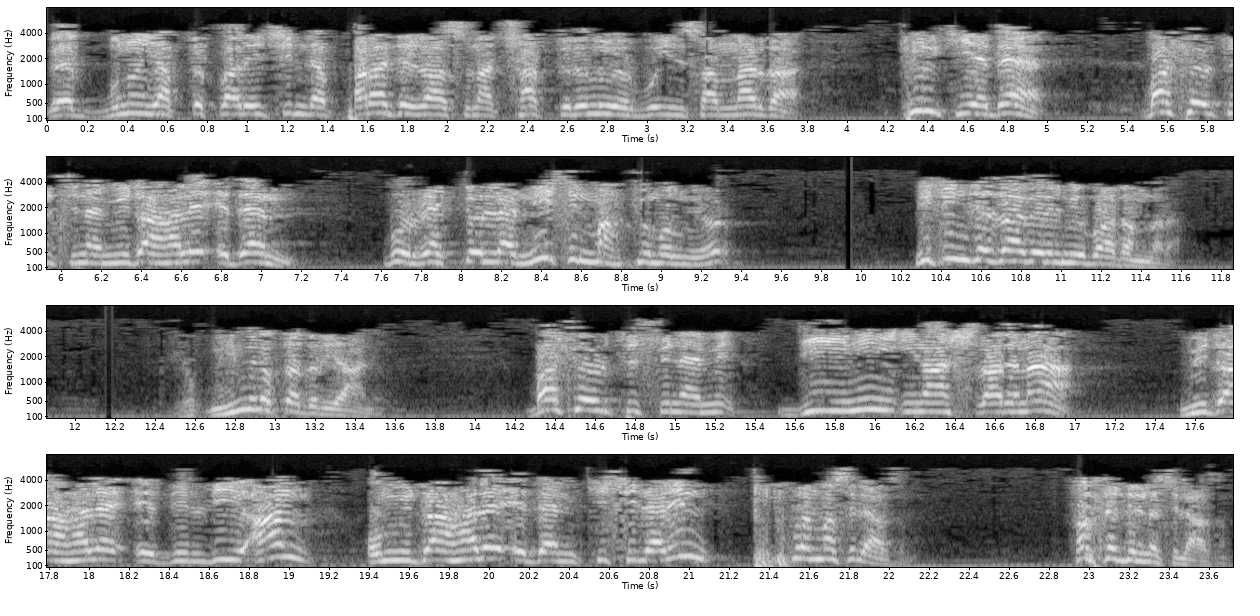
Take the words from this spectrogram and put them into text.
ve bunun yaptıkları için de para cezasına çarptırılıyor bu insanlar da. Türkiye'de başörtüsüne müdahale eden bu rektörler niçin mahkum olmuyor? Niçin ceza verilmiyor bu adamlara? Yok mühim bir noktadır yani. Başörtüsüne, dini inançlarına müdahale edildiği an o müdahale eden kişilerin tutuklanması lazım. Hapsedilmesi lazım.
